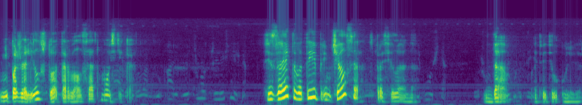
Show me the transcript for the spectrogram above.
не пожалел, что оторвался от мостика. «Из-за этого ты и примчался?» — спросила она. «Да», — ответил Оливер.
